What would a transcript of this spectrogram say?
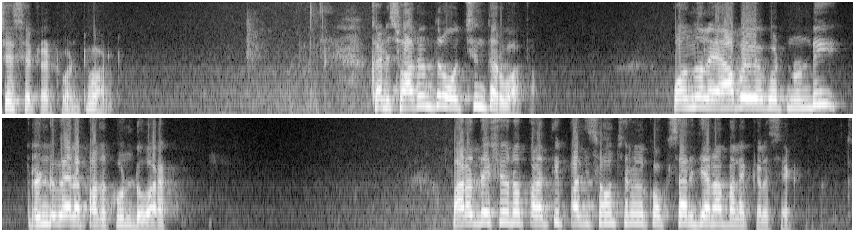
చేసేటటువంటి వాళ్ళు. కానీ స్వాతంత్రం వచ్చిన తర్వాత పంతొమ్మిది వందల యాభై ఒకటి నుండి రెండు వేల పదకొండు వరకు భారతదేశంలో ప్రతి పది సంవత్సరాలకు ఒకసారి జనాభా లెక్కల సేకరణ జరుగుతుంది.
